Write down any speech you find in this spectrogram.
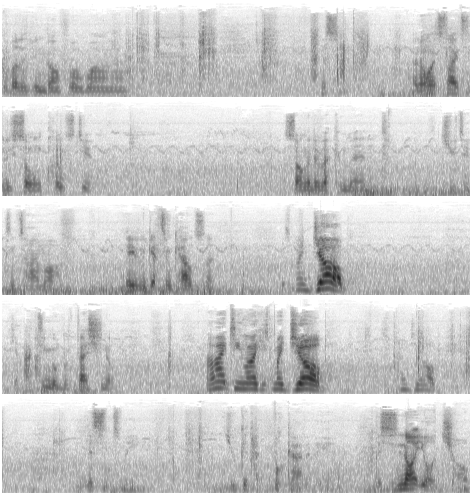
My body's been gone for a while now. Listen, I know what it's like to lose someone close to you. So I'm going to recommend that you take some time off. Maybe even get some counselling. It's my job. You're acting unprofessional. I'm acting like it's my job. It's my job. Listen to me. You get the fuck out of here. This is not your job.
